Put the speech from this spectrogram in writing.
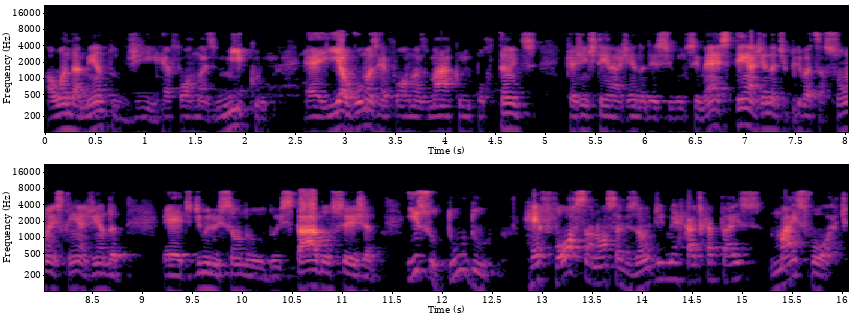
ao andamento de reformas micro é, e algumas reformas macro importantes que a gente tem na agenda desse segundo semestre. Tem agenda de privatizações, tem agenda é, de diminuição do, do Estado, ou seja, isso tudo reforça a nossa visão de mercado de capitais mais forte.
